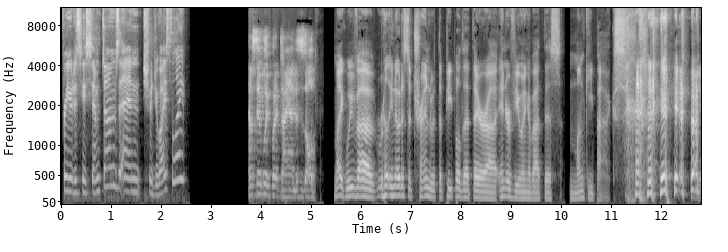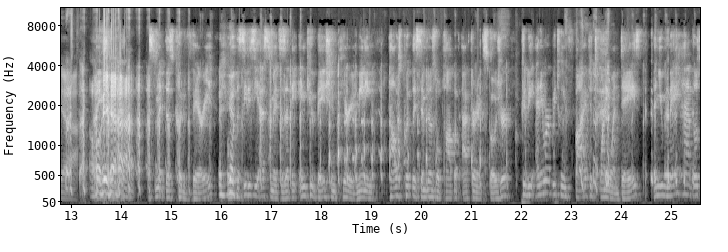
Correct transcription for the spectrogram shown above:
for you to see symptoms, and should you isolate? Now, simply put, Diane, this is all Mike, we've uh, really noticed a trend with the people that they're uh, interviewing about this monkeypox. yeah. Oh yeah. estimate this could vary. But what the CDC estimates is that the incubation period, meaning how quickly symptoms will pop up after an exposure, could be anywhere between 5 to 21 days. Then you may have those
